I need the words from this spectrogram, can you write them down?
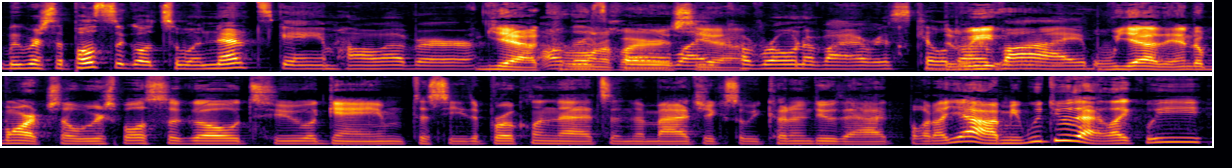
we were supposed to go to a Nets game, however, yeah all this coronavirus whole, like, yeah coronavirus killed Do our we- vibe. Yeah, the end of March. So we were supposed to go to a game to see the Brooklyn Nets and the Magic, so we couldn't do that. But uh, yeah, I mean, we do that. Like we,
